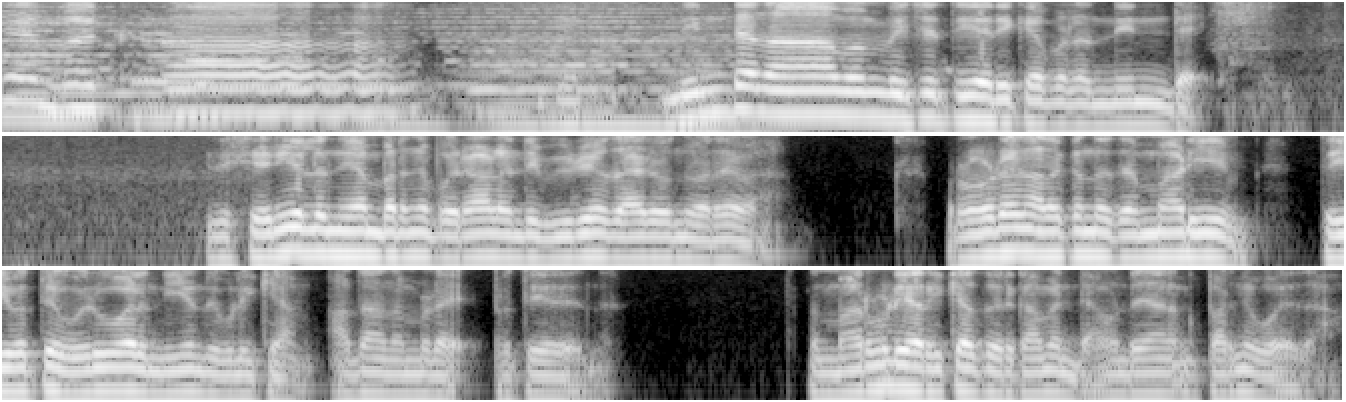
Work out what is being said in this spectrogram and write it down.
اسمك നിന്റെ നാമം വിശുദ്ധീകരിക്കപ്പെടും നിന്റെ. ഇത് ശരിയല്ലെന്ന് ഞാൻ പറഞ്ഞപ്പോൾ ഒരാൾ എന്റെ വീഡിയോ താരമെന്ന് പറയുക റോഡേ നടക്കുന്ന തെമ്മാടിയും ദൈവത്തെ ഒരുപോലെ നീയെന്ന് വിളിക്കാം. അതാ നമ്മുടെ പ്രത്യേകത എന്ന്. മറുപടി അറിയിക്കാത്ത ഒരു കമന്റ് അതുകൊണ്ട് ഞാൻ പറഞ്ഞു പോയതാ.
